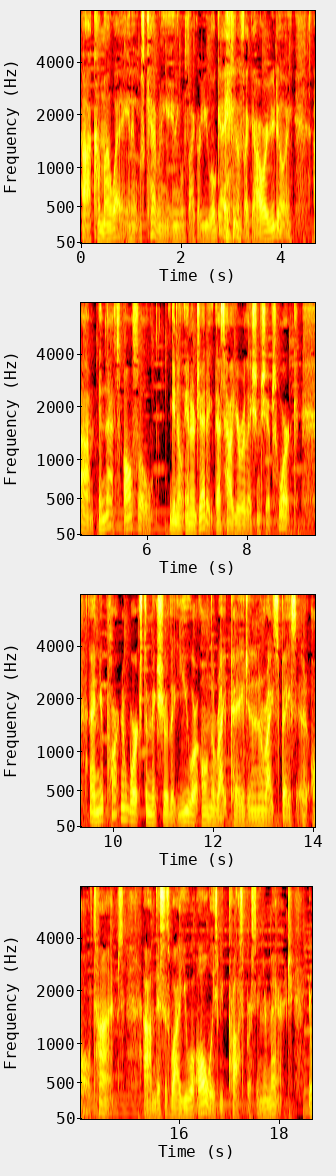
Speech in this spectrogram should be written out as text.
uh, come my way, and it was Kevin, and he was like, "Are you okay?" I was like, "How are you doing?" Um, and that's also you know, energetic. That's how your relationships work. And your partner works to make sure that you are on the right page and in the right space at all times. Um, this is why you will always be prosperous in your marriage. your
